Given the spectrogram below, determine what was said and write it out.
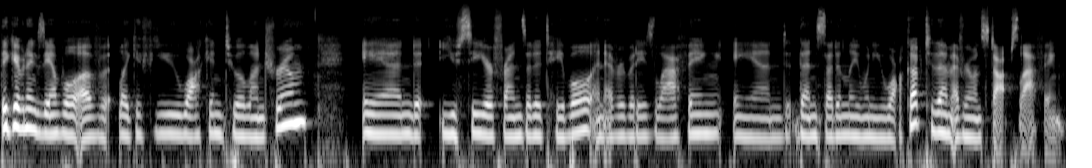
they give an example of like if you walk into a lunchroom and you see your friends at a table and everybody's laughing and then suddenly when you walk up to them everyone stops laughing.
